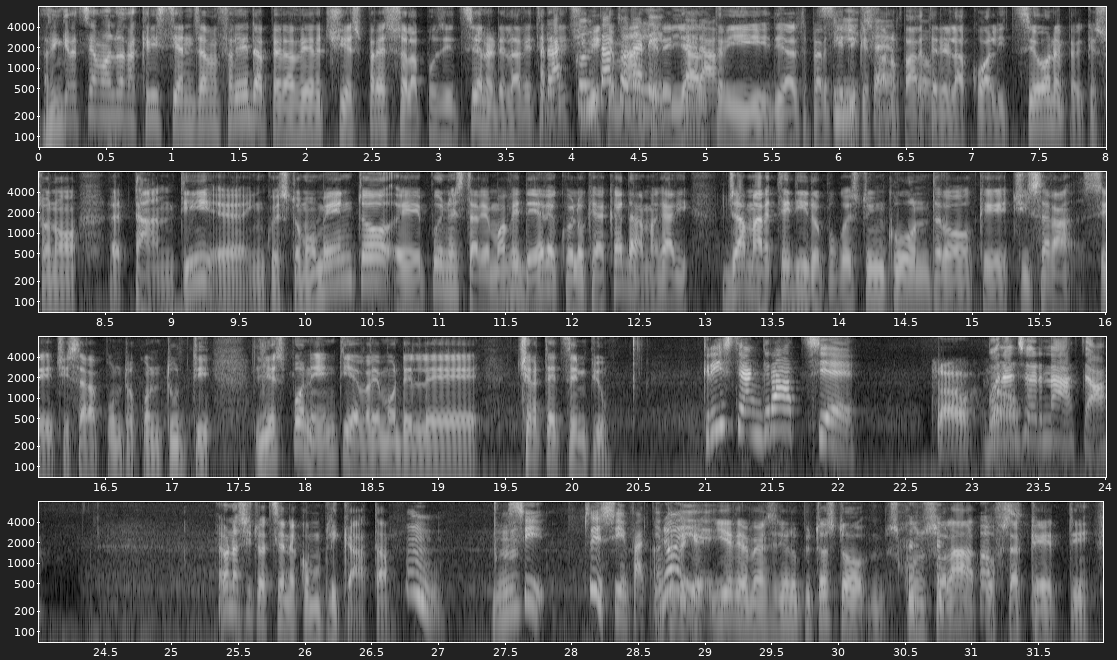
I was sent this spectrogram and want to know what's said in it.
Ringraziamo allora Cristian Gianfreda per averci espresso la posizione della rete delle civiche, ma anche degli altri, degli altri, partiti sì, che certo. fanno parte della coalizione, perché sono eh, tanti eh, in questo momento. E poi noi staremo a vedere quello che accadrà, magari già martedì dopo questo incontro che ci sarà, se ci sarà appunto con tutti gli esponenti, avremo delle certezze in più. Cristian, grazie. Ciao. Buona ciao. giornata. È una situazione complicata. Mm, mm? Sì. Sì, sì, infatti. Anche noi... ieri abbiamo sentito piuttosto sconsolato Sacchetti.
